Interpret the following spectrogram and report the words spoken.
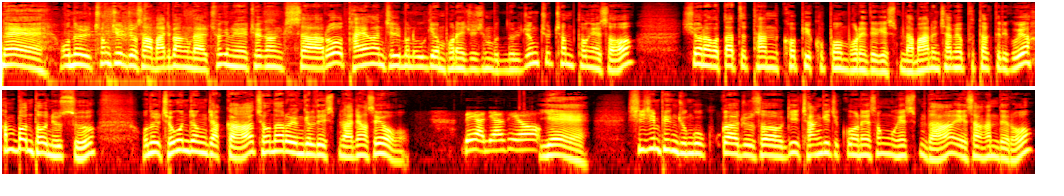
네, 오늘 청취율 조사 마지막 날 최근의 최강 시사로 다양한 질문 의견 보내주신 분들 중 추첨 통해서 시원하고 따뜻한 커피 쿠폰 보내드리겠습니다. 많은 참여 부탁드리고요. 한 번 더 뉴스 오늘 정은정 작가 전화로 연결돼 있습니다. 안녕하세요. 네, 안녕하세요. 예, 시진핑 중국 국가주석이 장기 집권에 성공했습니다. 예상한 대로.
